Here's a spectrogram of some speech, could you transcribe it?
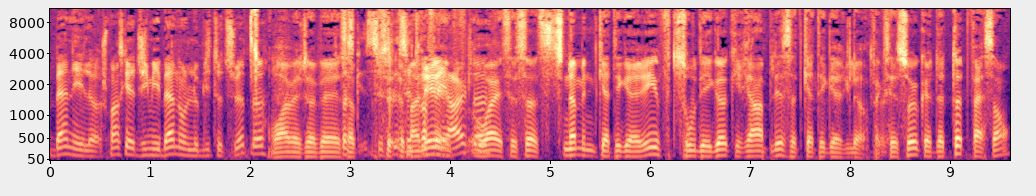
Ben est là. Je pense que Jimmy Ben, on l'oublie tout de suite. Là. Ouais, mais j'avais. C'est. Ouais, c'est ça. Si tu nommes une catégorie, il faut que tu trouves des gars qui remplissent cette catégorie-là. Fait que c'est sûr que de toute façon,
